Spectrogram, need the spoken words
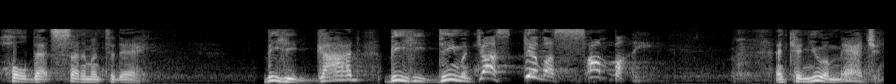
hold that sentiment today. Be he God, be he demon, just give us somebody. And can you imagine,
